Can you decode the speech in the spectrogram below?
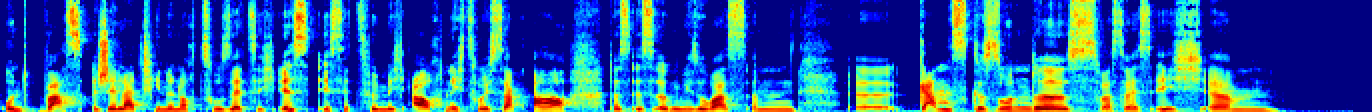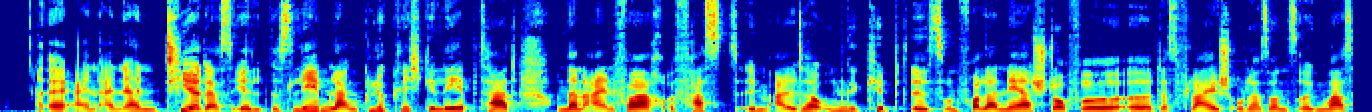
und was Gelatine noch zusätzlich ist, ist jetzt für mich auch nichts, wo ich sage, ah, das ist irgendwie sowas ähm, äh, ganz gesundes, was weiß ich, ähm, äh, ein, ein, ein Tier, das ihr das Leben lang glücklich gelebt hat und dann einfach fast im Alter umgekippt ist und voller Nährstoffe, äh, das Fleisch oder sonst irgendwas,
